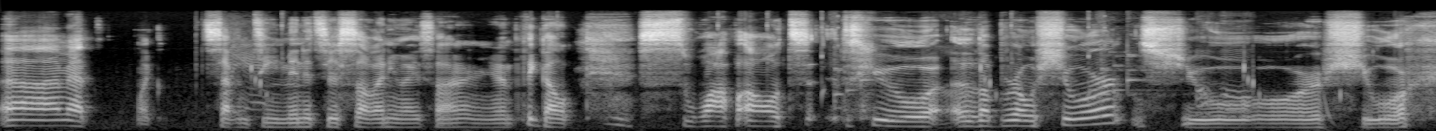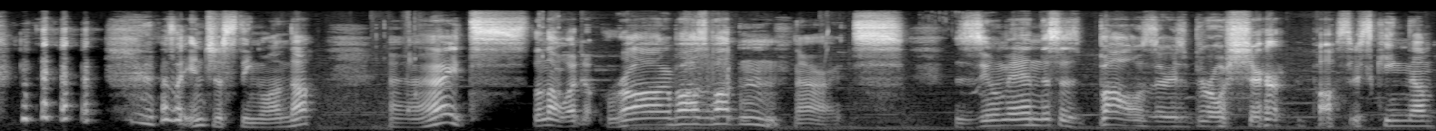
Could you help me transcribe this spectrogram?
uh, I'm at 17 minutes or so anyway, so I think I'll swap out to the brochure. Sure, sure. That's an interesting one, though. Alright, don't know what, wrong pause button. Alright, zoom in, this is Bowser's brochure. Bowser's Kingdom.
